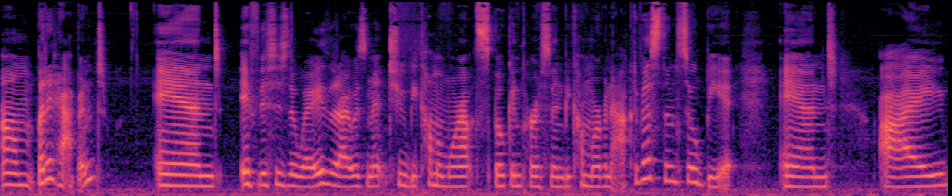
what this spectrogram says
Um, but it happened. And if this is the way that I was meant to become a more outspoken person, become more of an activist, then so be it. And I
